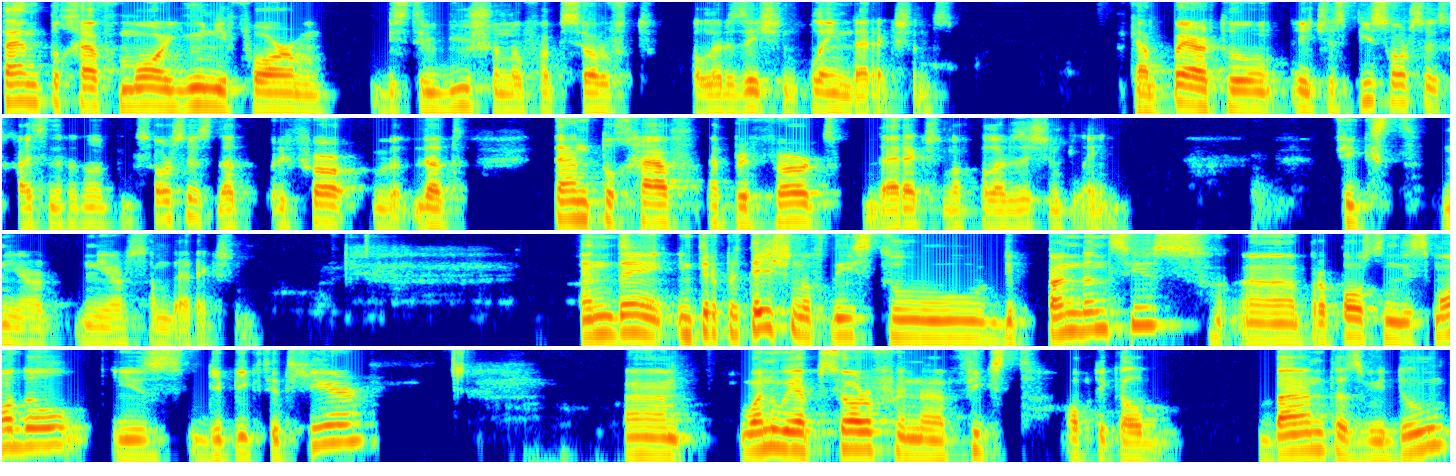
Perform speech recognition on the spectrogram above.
tend to have more uniform distribution of observed polarization plane directions compared to HSP sources, high synchrotron peak sources that prefer that tend to have a preferred direction of polarization plane fixed near near some direction. And the interpretation of these two dependencies uh, proposed in this model is depicted here. Um, when we observe in a fixed optical band, as we do,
